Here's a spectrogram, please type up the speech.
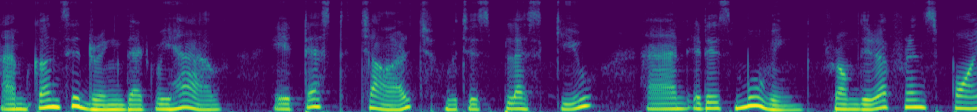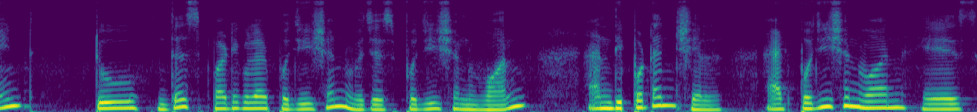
I am considering that we have a test charge which is plus q and it is moving from the reference point to this particular position which is position 1 and the potential at position 1 is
